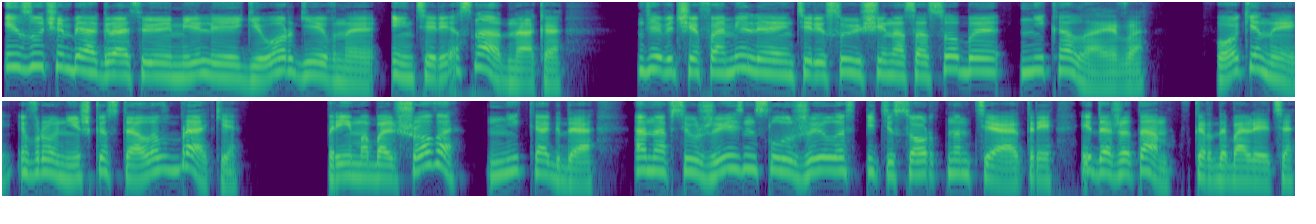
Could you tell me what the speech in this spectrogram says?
Изучим биографию Эмилии Георгиевны. Интересно, однако — Девичья фамилия, интересующая нас особо, Николаева. Фокиной врунишка стала в браке. Прима Большого? Никогда. Она всю жизнь служила в пятисортном театре, и даже там, в кардебалете.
